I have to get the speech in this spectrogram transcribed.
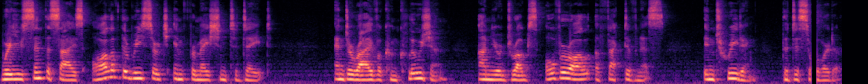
where you synthesize all of the research information to date and derive a conclusion on your drug's overall effectiveness in treating the disorder.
